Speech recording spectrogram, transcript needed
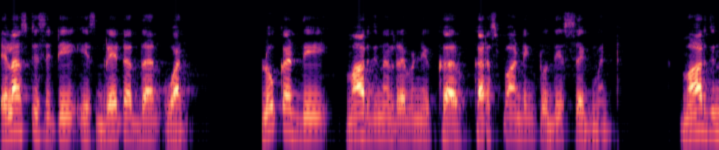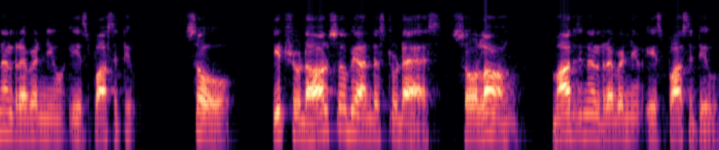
elasticity is greater than 1. Look at the marginal revenue curve corresponding to this segment. Marginal revenue is positive. So, it should also be understood as so long marginal revenue is positive,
